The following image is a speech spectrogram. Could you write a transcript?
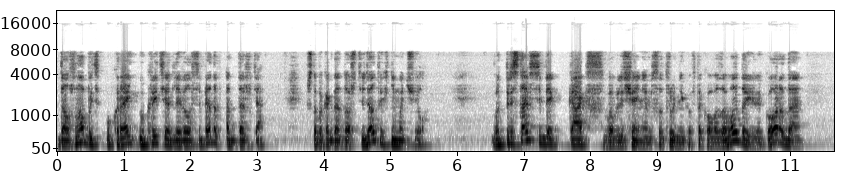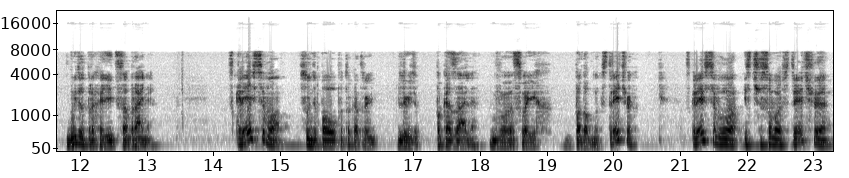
должно быть укрытие для велосипедов от дождя чтобы когда дождь идет, их не мочило. Вот представь себе, как с вовлечением сотрудников такого завода или города будет проходить собрание. Скорее всего, судя по опыту, который люди показали в своих подобных встречах, скорее всего, из часовой встречи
